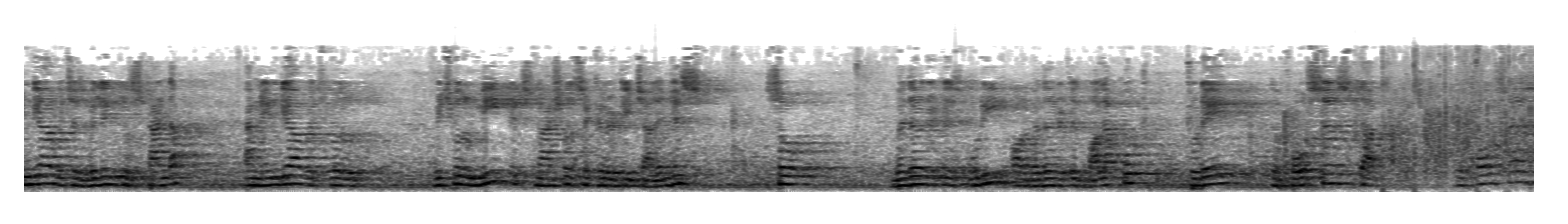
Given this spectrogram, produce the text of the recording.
India which is willing to stand up and India which will which will meet its national security challenges so whether it is Uri और whether it is Balakot today the forces दोर्सेस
